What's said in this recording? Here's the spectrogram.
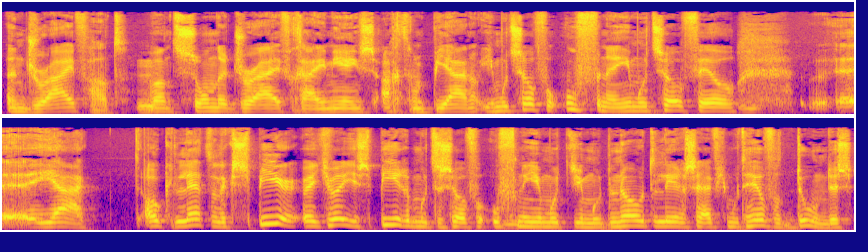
een drive had. Hm. Want zonder drive ga je niet eens achter een piano. Je moet zoveel oefenen. Je moet zoveel... Uh, ja, ook letterlijk spier. Weet je wel, je spieren moeten zoveel oefenen. Je moet, je moet noten leren schrijven. Je moet heel veel doen. Dus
